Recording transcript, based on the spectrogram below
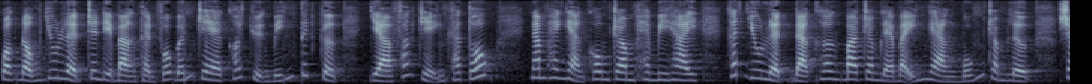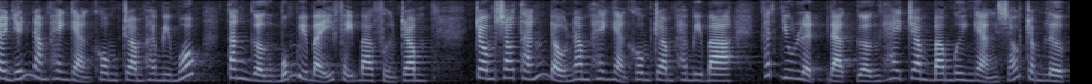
hoạt động du lịch trên địa bàn thành phố Bến Tre có chuyển biến tích cực và phát triển khá tốt. Năm 2022, khách du lịch đạt hơn 307.400 lượt so với năm 2021, tăng gần 47,3%. Trong 6 tháng đầu năm 2023, khách du lịch đạt gần 230.600 lượt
